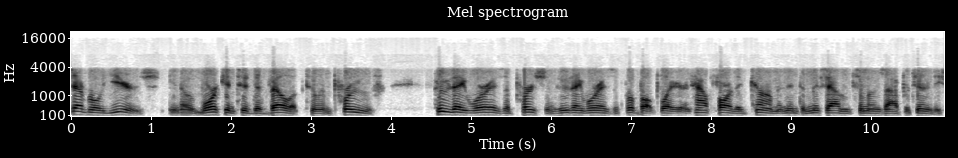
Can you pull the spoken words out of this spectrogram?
several years, you know, working to develop, to improve who they were as a person, who they were as a football player, and how far they've come, and then to miss out on some of those opportunities.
